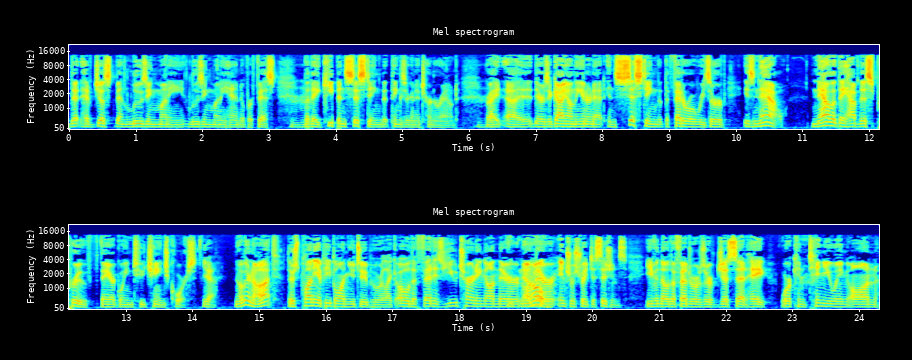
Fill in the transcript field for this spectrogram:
that have just been losing money, losing money hand over fist, mm-hmm. but they keep insisting that things are going to turn around, mm-hmm. right? Uh, there's a guy on the internet insisting that the Federal Reserve is now, now that they have this proof, they are going to change course. Yeah. No, they're not. There's plenty of people on YouTube who are like, "Oh, the Fed is U-turning on their No. on their interest rate decisions," even though the Federal Reserve just said, "Hey, we're continuing on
